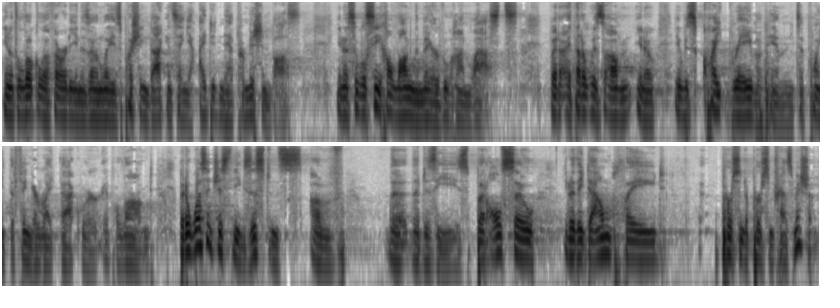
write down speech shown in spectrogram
You know, the local authority in his own way is pushing back and saying, "Yeah, I didn't have permission, boss." You know, so we'll see how long the mayor of Wuhan lasts. But I thought it was, um, you know, it was quite brave of him to point the finger right back where it belonged. But it wasn't just the existence of the, the disease, but also, you know, they downplayed person-to-person transmission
